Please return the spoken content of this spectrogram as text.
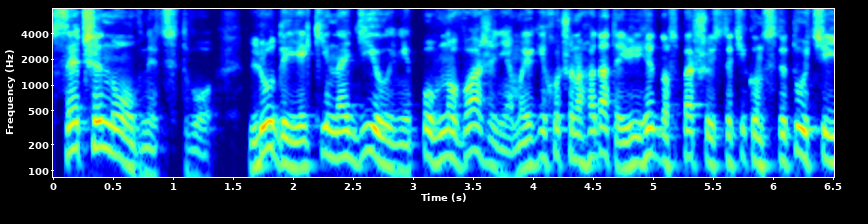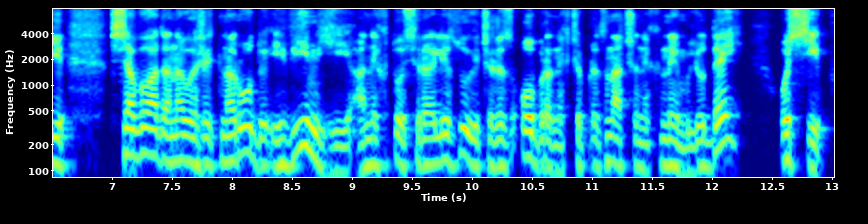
все чиновництво, люди, які наділені повноваженнями, які хочу нагадати, згідно з першої статті Конституції, вся влада належить народу, і він її, а не хтось реалізує через обраних чи призначених ним людей, осіб,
